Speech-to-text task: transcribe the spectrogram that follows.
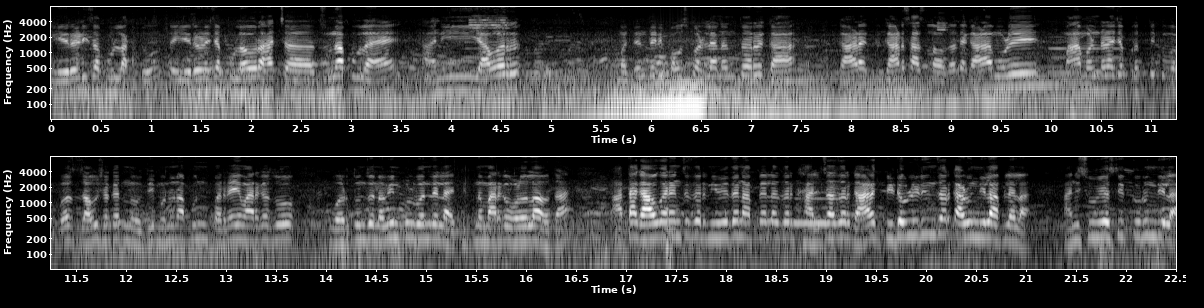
येरडीचा पूल लागतो. तर येरडीच्या पुलावर हा च जुना पूल आहे आणि यावर मध्यंतरी पाऊस पडल्यानंतर गा गाड गाड साचला होता. त्या गाळामुळे महामंडळाच्या प्रत्येक बस जाऊ शकत नव्हती. म्हणून आपण पर्यायी मार्ग जो वरतून जो नवीन पूल बनलेला आहे तिथनं मार्ग वळवला होता. आता गावकऱ्यांचं जर निवेदन आपल्याला जर खालचा जर गाळ पी डब्ल्यू जर काढून दिला आपल्याला आणि सुव्यवस्थित करून दिला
